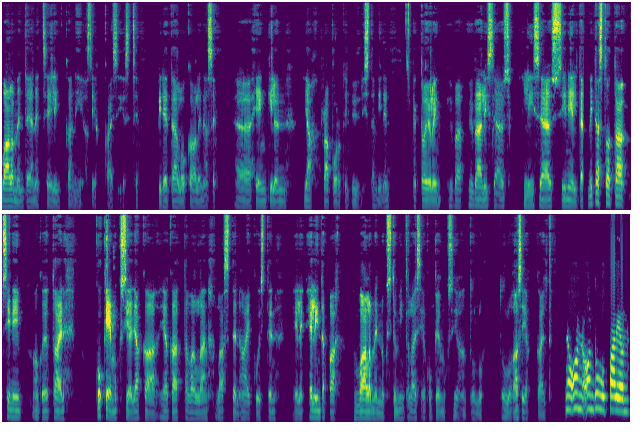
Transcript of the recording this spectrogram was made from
valmentajan, että se ei linkkaa niihin asiakkaisiin ja sitten se pidetään lokaalina se ää, henkilön ja raportin yhdistäminen. Että toi oli hyvä, hyvä lisäys, lisäys Siniltä. Mitäs tuota, Sini, onko jotain kokemuksia jakaa, jakaa tavallaan lasten, aikuisten elintapavalmennuksista, minkälaisia kokemuksia on tullut, tullut asiakkailta? No on, on tullut paljon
